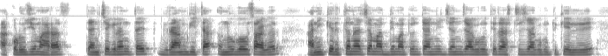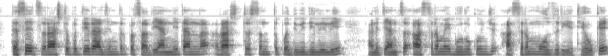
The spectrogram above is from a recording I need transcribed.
आकडोजी महाराज. त्यांचे ग्रंथ आहेत ग्रामगीता अनुभव सागर. आणि कीर्तनाच्या माध्यमातून त्यांनी जनजागृती राष्ट्रजागृती केलेले तसेच राष्ट्रपती राजेंद्र प्रसाद यांनी त्यांना राष्ट्रसंत पदवी दिलेली आहे आणि त्यांचं आश्रम आहे गुरुकुंज आश्रम मोजरी येथे. ओके?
